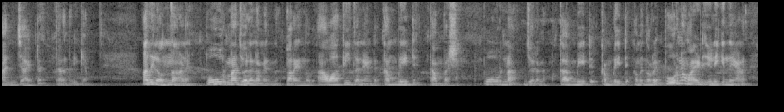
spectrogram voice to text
അഞ്ചായിട്ട് തരംതിരിക്കാം. അതിലൊന്നാണ് പൂർണ ജ്വലനം എന്ന് പറയുന്നത്. ആ വാക്കിൽ തന്നെയുണ്ട്. കംപ്ലീറ്റ് കമ്പഷൻ പൂർണ ജ്വലനം കംപ്ലീറ്റ് കംപ്ലീറ്റ് എന്ന് പറയും. പൂർണമായിട്ട് ജ്വലിക്കുന്നതാണ്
